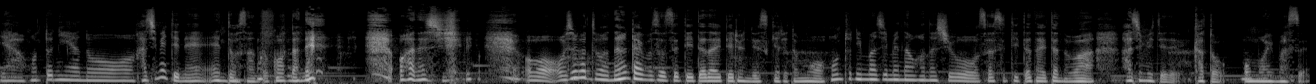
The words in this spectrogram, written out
いいや本当にあの初めてね遠藤さんとこんなね お話を お仕事は何回もさせていただいてるんですけれども本当に真面目なお話をさせていただいたのは初めてかと思います、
